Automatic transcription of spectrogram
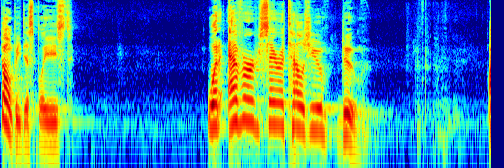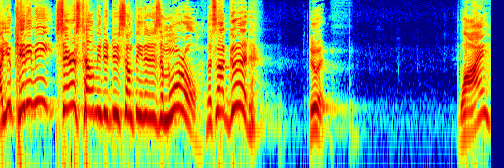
don't be displeased. Whatever Sarah tells you, do. Are you kidding me? Sarah's telling me to do something that is immoral. That's not good. Do it. Why?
